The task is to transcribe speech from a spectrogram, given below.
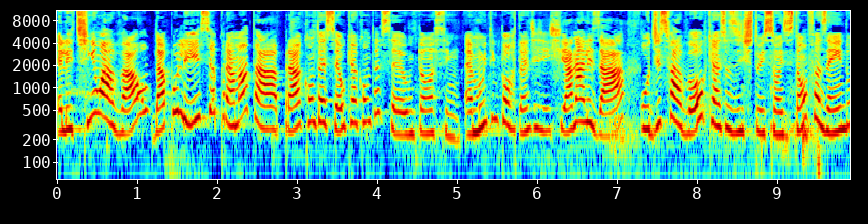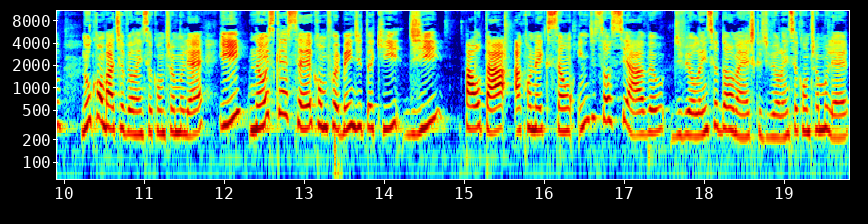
ele tinha o um aval da polícia para matar, para acontecer o que aconteceu. Então, assim, é muito importante a gente analisar o desfavor que essas instituições estão fazendo no combate à violência contra a mulher e não esquecer, como foi bem dito aqui, de pautar a conexão indissociável de violência doméstica, de violência contra a mulher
